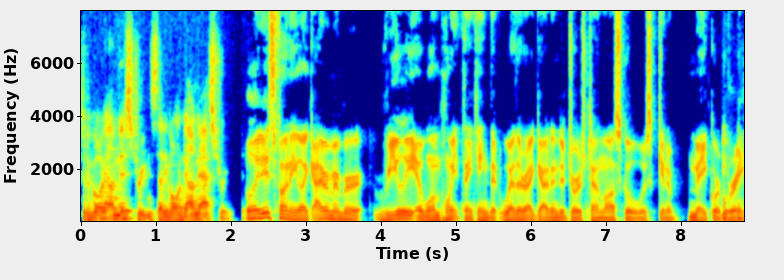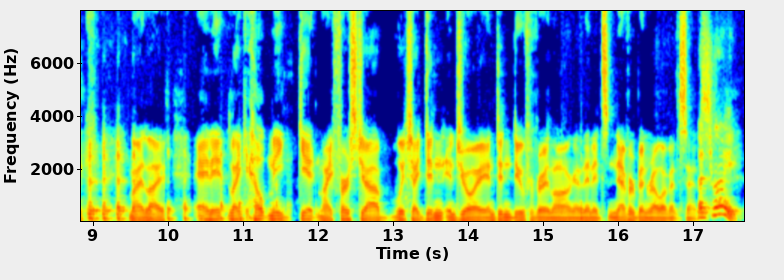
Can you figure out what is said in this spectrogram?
To go down this street instead of going down that street. Well, it is funny. Like I remember really at one point thinking that whether I got into Georgetown Law School was going to make or break my life. And it like helped me get my first job, which I didn't enjoy and didn't do for very long. And then it's never been relevant since. That's right.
